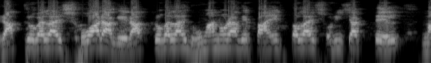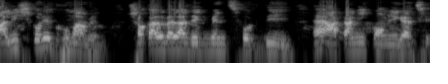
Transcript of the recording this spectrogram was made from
রাত্রবেলায় শোয়ার আগে, রাত্রবেলায় ঘুমানোর আগে পায়ের তলায় সরিষার তেল মালিশ করে ঘুমাবেন। সকালবেলা দেখবেন সর্দি হ্যাঁ আটানি কমে গেছে।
